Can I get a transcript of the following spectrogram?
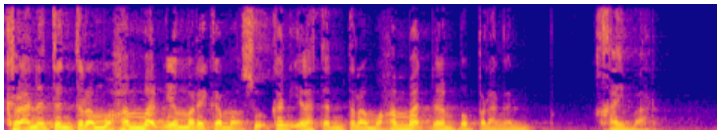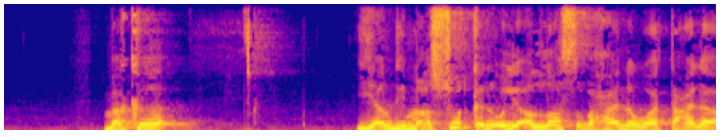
Kerana tentera Muhammad yang mereka maksudkan ialah tentera Muhammad dalam peperangan Khaybar. Maka yang dimaksudkan oleh Allah Subhanahu wa taala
